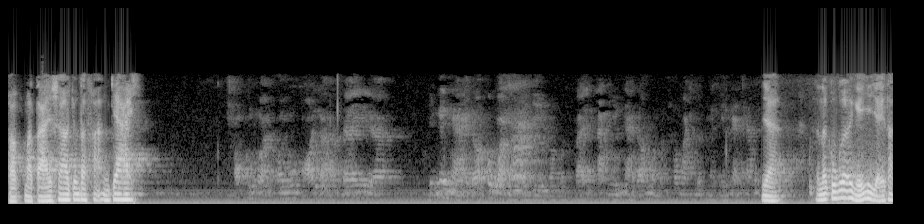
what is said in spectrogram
phật mà tại sao chúng ta phải ăn chay dạ. Nó cũng có ý nghĩa như vậy thôi.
